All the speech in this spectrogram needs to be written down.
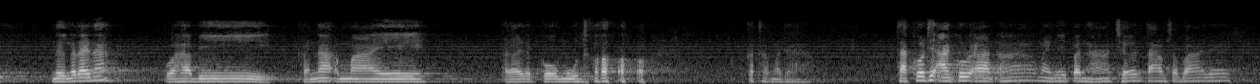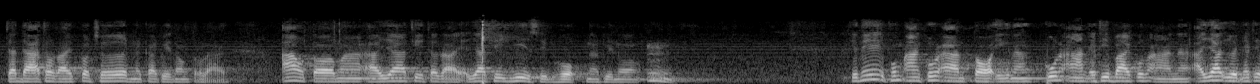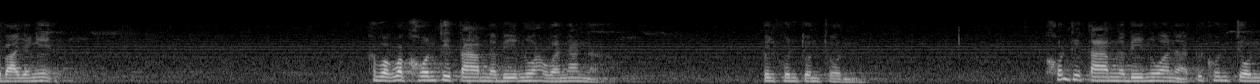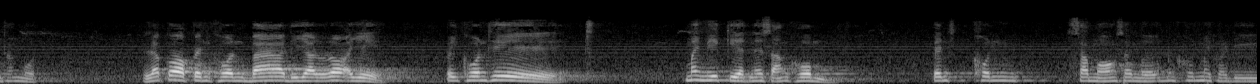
หนึ่งอะไรนะวาฮาบีคณะใหม่ อะไรตะโกมูทอก็ธรรมดา ถ้าคนที่อ่านกุรอานอ้าไม่มีปัญหาเชิญตามสบายเลย จะด่าเท่าไหร่ก็เชิญนะครับพี่น้องทั้งหลายอ้าวต่อมาอายาที่เท่าไหร่อายาที่ยี่สิบหกนะพี่น้องทีนี้ผมอ่านกุรอานต่ออีกนะกุรอาน อธิบายกุรอานนะอายะอื่นอธิบายอย่างนี้ เขาบอกว่าคนที่ตามนบีนัววันนั้นน่ะเป็นคนจนจน คนที่ตามนบีนัวน่ะเป็นคนจนทั้งหมด แล้วก็เป็นคนบาดิยารอยีเป็นคนที่ไม่มีเกียรติในสังคม เป็นคนสมองเสมอเป็นคนไม่ค่อยดี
